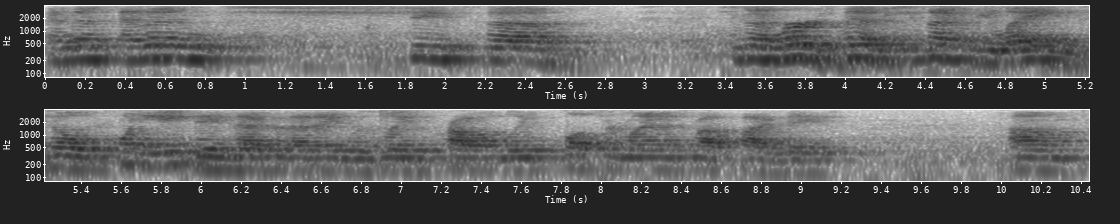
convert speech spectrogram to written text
and then, and then she's, uh, she's gonna emerge then, but she's not gonna be laying until 28 days after that egg was laid, probably plus or minus about five days. Um,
